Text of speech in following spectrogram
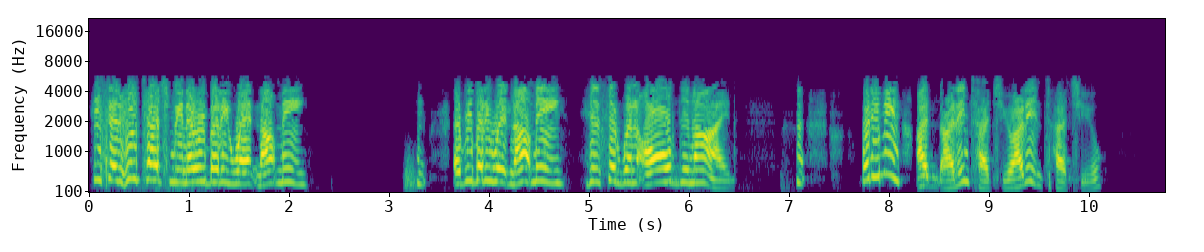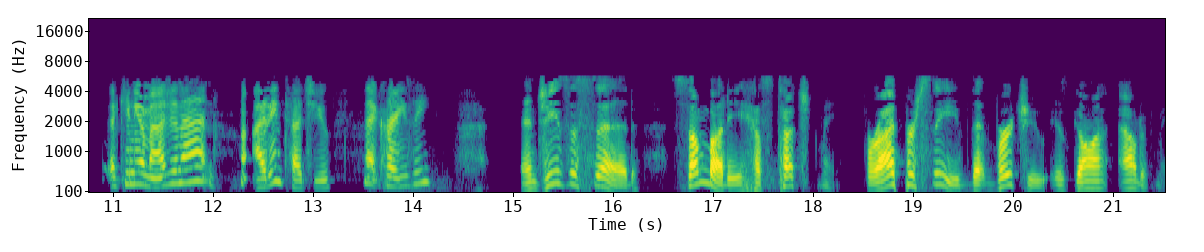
He said, Who touched me? And everybody went, Not me. everybody went, Not me. He said, When all denied. what do you mean? I, I didn't touch you. I didn't touch you. Uh, can you imagine that? I didn't touch you. Isn't that crazy? And Jesus said, Somebody has touched me for I perceive that virtue is gone out of me.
